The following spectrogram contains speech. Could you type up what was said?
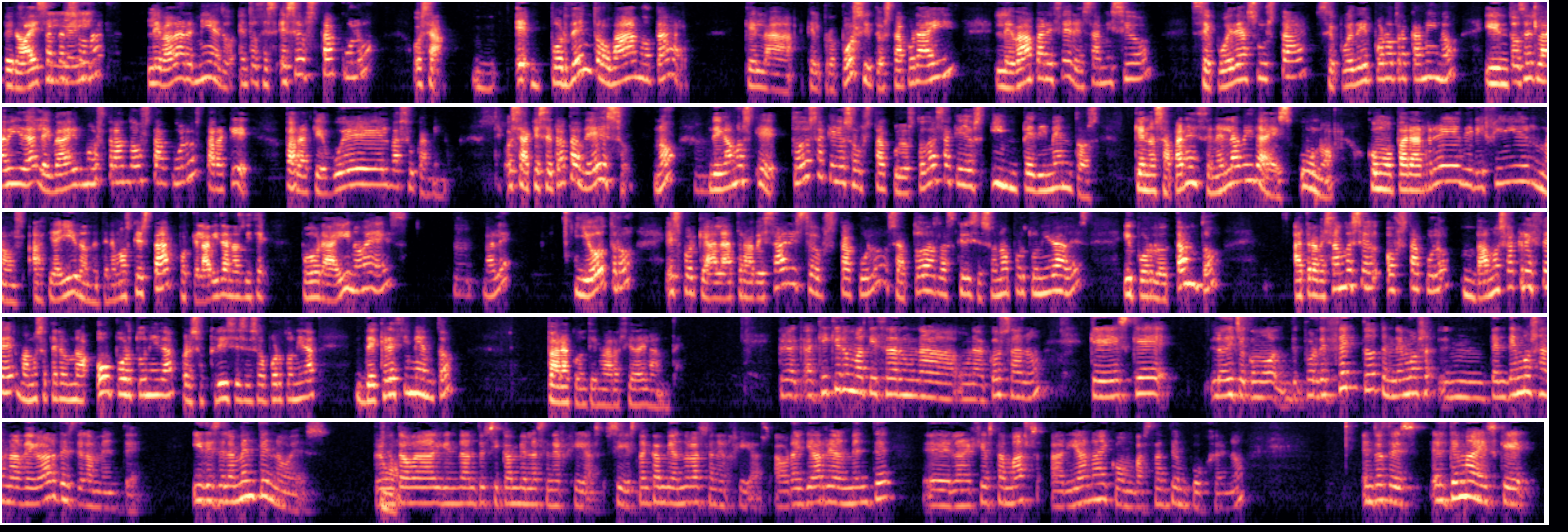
Pero a esa persona le va a dar miedo. Entonces, ese obstáculo o sea, eh, por dentro va a notar que, la, que el propósito está por ahí, le va a aparecer esa misión, se puede asustar, se puede ir por otro camino y entonces la vida le va a ir mostrando obstáculos para qué? Para que vuelva a su camino. O sea, que se trata de eso, ¿no? Digamos que todos aquellos obstáculos, todos aquellos impedimentos que nos aparecen en la vida es, uno, como para redirigirnos hacia allí donde tenemos que estar, porque la vida nos dice, por ahí no es, mm. ¿vale? Y otro es porque al atravesar ese obstáculo, o sea, todas las crisis son oportunidades y por lo tanto, atravesando ese obstáculo, vamos a crecer, vamos a tener una oportunidad, por eso crisis es oportunidad de crecimiento para continuar hacia adelante. Pero aquí quiero matizar una, una cosa, ¿no? Que es que, lo he dicho, como por defecto tendemos, mm, tendemos a navegar desde la mente. Y desde la mente no es. Preguntaba a alguien antes si cambian las energías. Sí, están cambiando las energías. Ahora ya realmente eh, la energía está más ariana y con bastante empuje, ¿no? Entonces, el tema es que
